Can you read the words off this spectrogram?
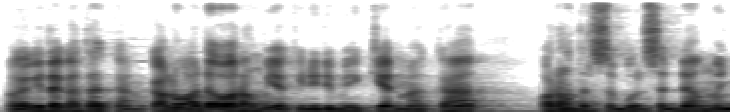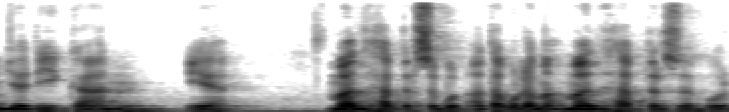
Maka kita katakan kalau ada orang meyakini demikian maka orang tersebut sedang menjadikan ya madhab tersebut atau ulama madhab tersebut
